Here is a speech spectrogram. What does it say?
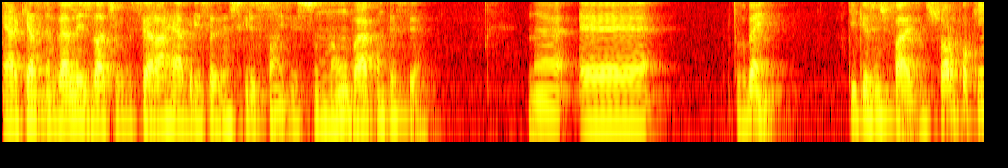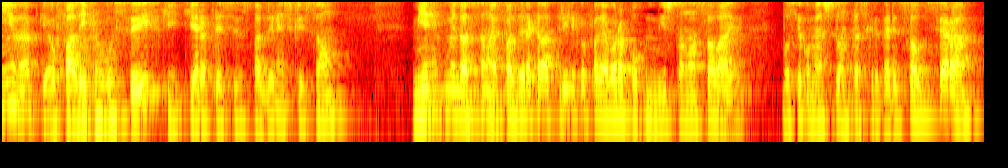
era que a Assembleia Legislativa do Ceará reabrisse as inscrições. Isso não vai acontecer. Né? É... Tudo bem. O que, que a gente faz? A gente chora um pouquinho, né? porque eu falei para vocês que, que era preciso fazer a inscrição. Minha recomendação é fazer aquela trilha que eu falei agora há pouco no início da nossa live você começa estudando para a Secretaria de Saúde do Ceará.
